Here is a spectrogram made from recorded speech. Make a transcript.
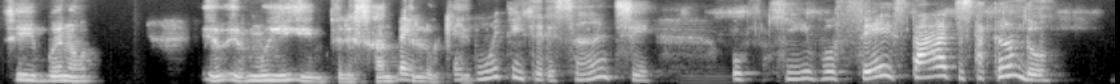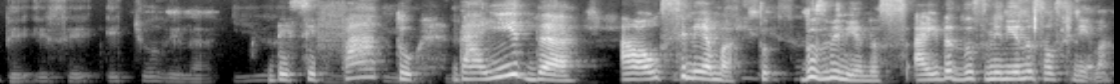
Sí, bueno, é, é muito interessante Bem, o que... É muito interessante o que você está destacando desse fato da ida ao cinema do, dos meninos, a ida dos meninos ao cinema.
